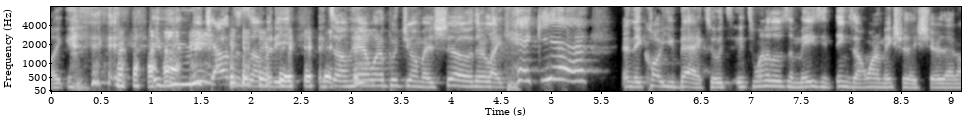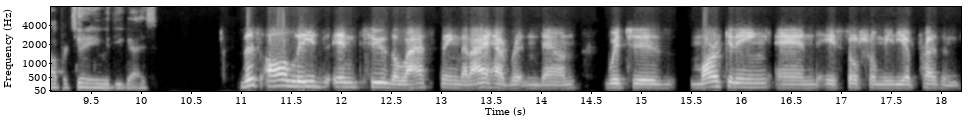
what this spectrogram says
Like if you reach out to somebody and tell them, "Hey, I want to put you on my show," they're like, "Heck yeah!" and they call you back. So it's it's one of those amazing things. I want to make sure they share that opportunity with you guys. This all leads into the last thing that I have written down, which is marketing and a social media presence.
